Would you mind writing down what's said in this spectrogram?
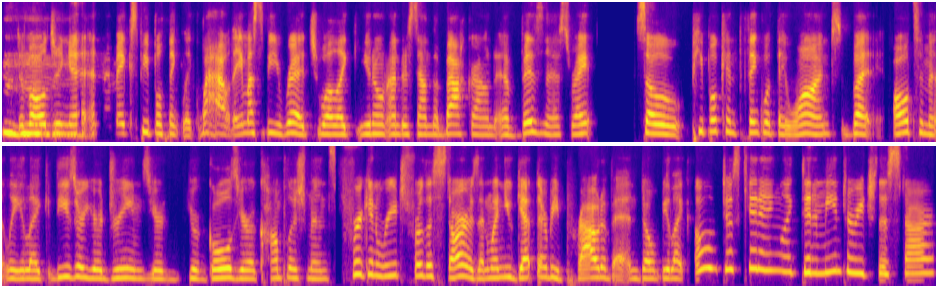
Mm-hmm. divulging it. And it makes people think, like, wow, they must be rich. Well, like, you don't understand the background of business, right? So people can think what they want, but ultimately, like these are your dreams, your your goals, your accomplishments. Freaking reach for the stars. And when you get there, be proud of it and don't be like, oh, just kidding. Like, didn't mean to reach this star.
